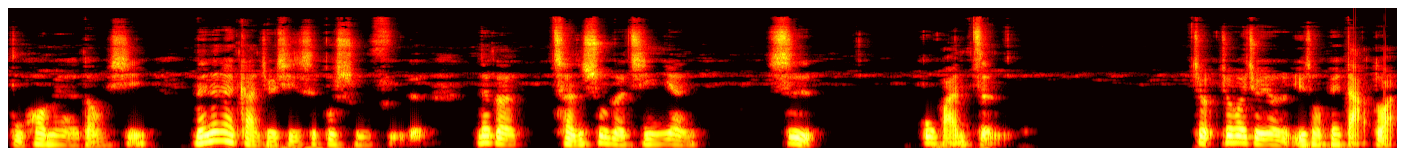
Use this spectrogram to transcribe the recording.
补后面的东西，那那个感觉其实是不舒服的，那个陈述的经验是不完整的，就就会觉得有一种被打断，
